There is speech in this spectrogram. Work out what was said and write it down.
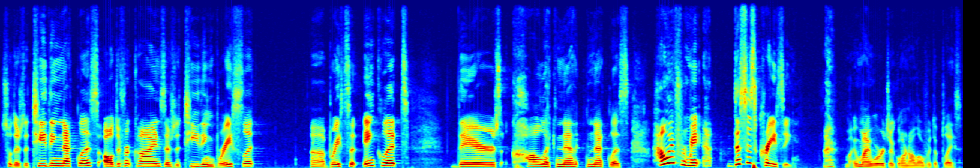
So there's a teething necklace, all different kinds. There's a teething bracelet, uh, bracelet anklet. There's colic ne- necklace. How information? This is crazy. my, my words are going all over the place.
